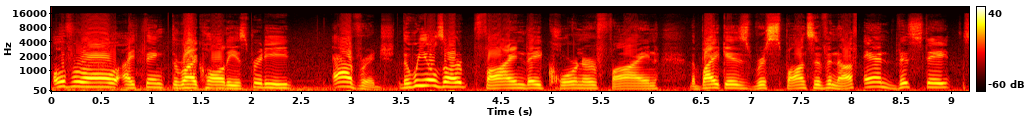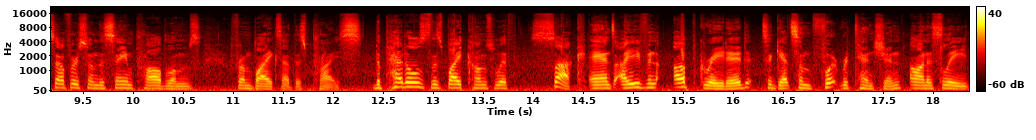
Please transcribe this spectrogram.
overall, I think the ride quality is pretty average. The wheels are fine, they corner fine, the bike is responsive enough, and this state suffers from the same problems from bikes at this price. The pedals this bike comes with suck, and I even upgraded to get some foot retention. Honestly,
